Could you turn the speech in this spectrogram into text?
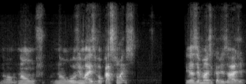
Não, não, não houve mais vocações e as irmãs de caridade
